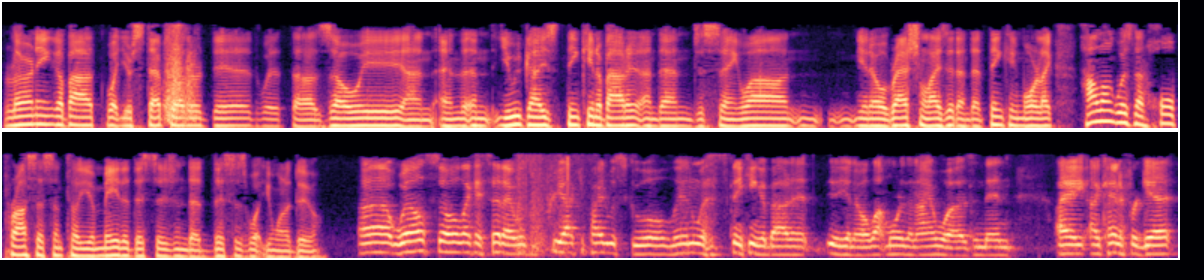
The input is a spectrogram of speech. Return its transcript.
learning about what your stepbrother did with uh, Zoe and and then you guys thinking about it and then just saying well you know rationalize it and then thinking more like how long was that whole process until you made a decision that this is what you want to do? Uh, well, so like I said, I was preoccupied with school. Lynn was thinking about it, you know, a lot more than I was, and then I, I kind of forget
